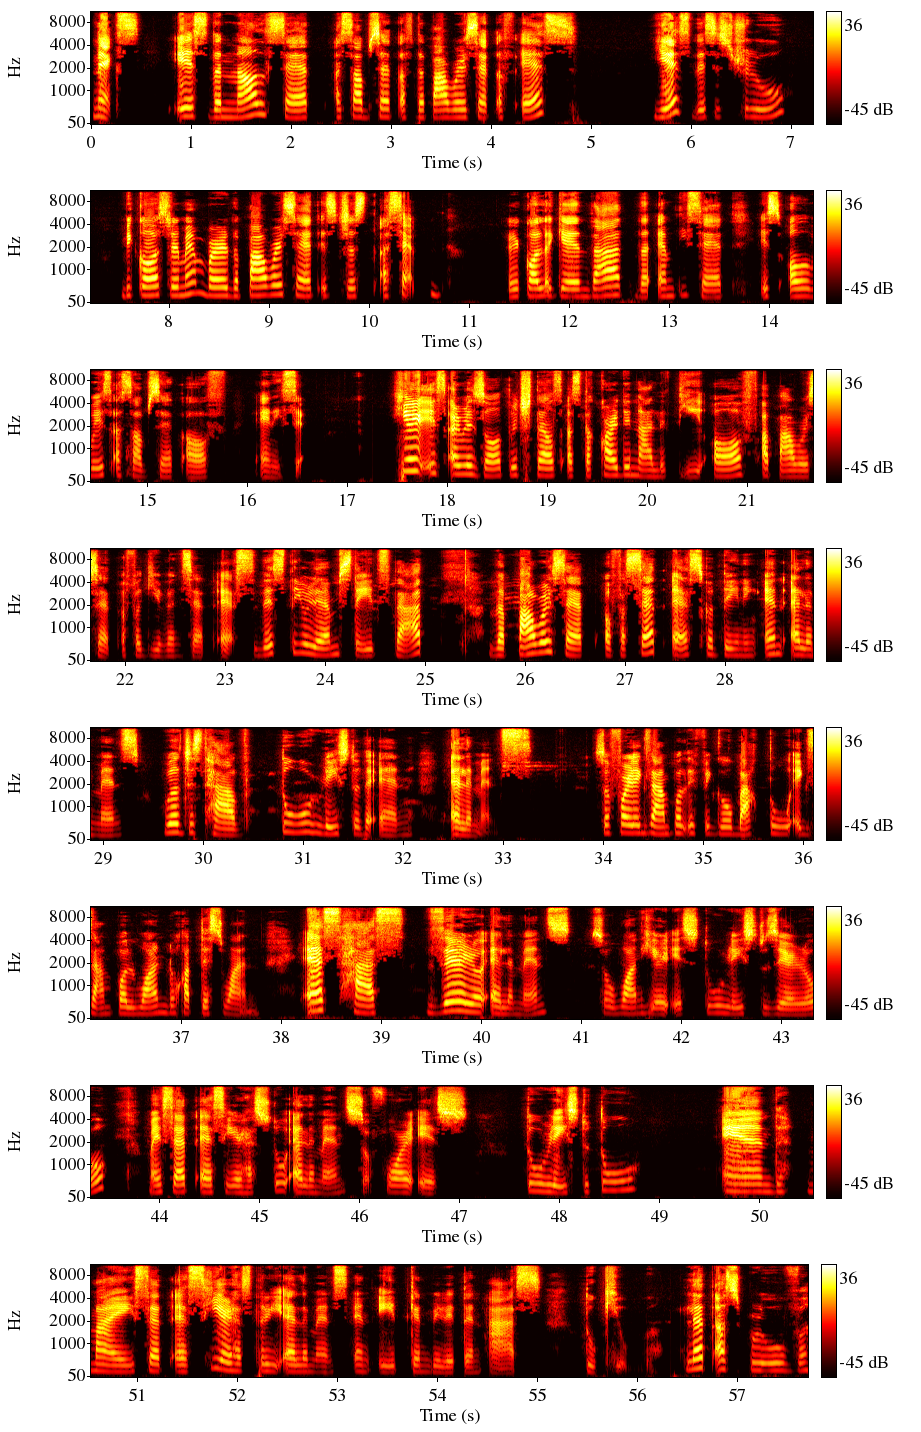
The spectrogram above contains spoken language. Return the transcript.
Next, is the null set a subset of the power set of S? Yes, this is true. Because remember, the power set is just a set. Recall again that the empty set is always a subset of any set. Here is a result which tells us the cardinality of a power set of a given set S. This theorem states that the power set of a set S containing n elements will just have 2 raised to the n elements. So for example, if we go back to example 1, look at this one. S has 0 elements. So 1 here is 2 raised to 0. My set S here has 2 elements. So 4 is 2 raised to 2. And my set S here has 3 elements and 8 can be written as 2 cube. Let us prove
